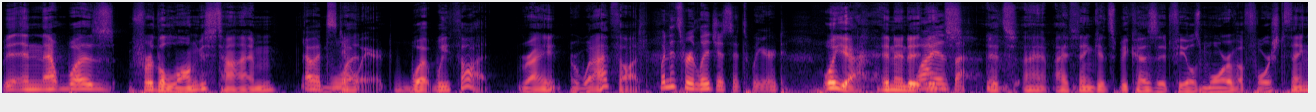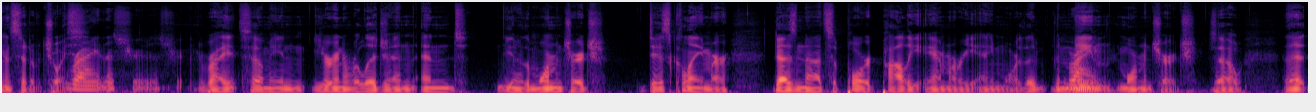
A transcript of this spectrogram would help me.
And that was for the longest time oh, it's still What? weird. what we thought, right, or what I thought. When it's religious, it's weird. Well, yeah, and it, Why it's, is that? It's I, I think it's because it feels more of a forced thing instead of a choice, Right. That's true. That's true. Right. So I mean, you're in a religion, and you know the Mormon Church disclaimer does not support polyamory anymore. The the main Right. Mormon Church. So that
